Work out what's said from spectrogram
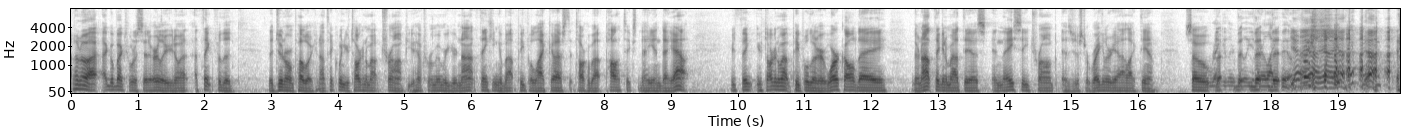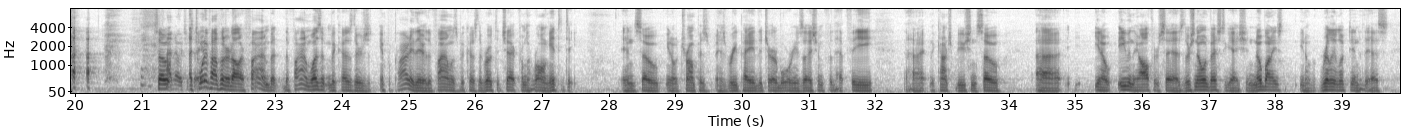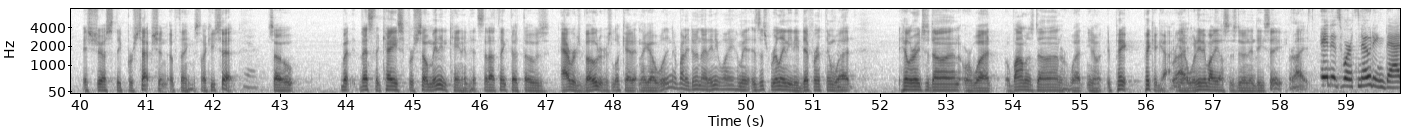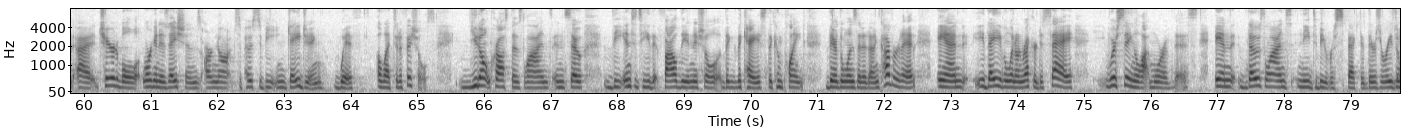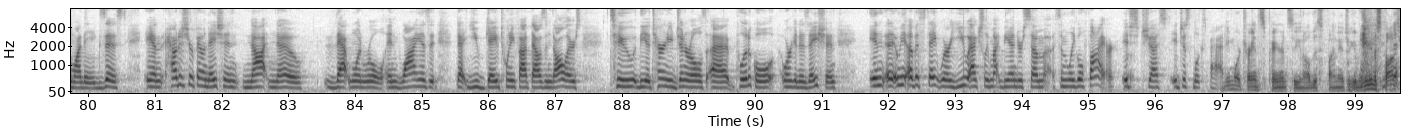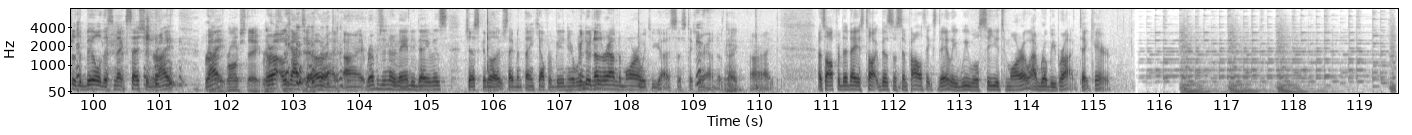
I don't know. I, I, go back to what I said earlier. You know, I, I think for the the general public, and I think when you're talking about Trump, you have to remember you're not thinking about people like us that talk about politics day in, day out. You're, think, you're talking about people that are at work all day, they're not thinking about this, and they see Trump as just a regular guy like them. So regular the, billionaire the, like Bill. Yeah, yeah, yeah, yeah. yeah. so a $2,500 fine, but the fine wasn't because there's impropriety there. The fine was because they wrote the check from the wrong entity. And so, you know, Trump has, has repaid the charitable organization for that fee, uh, the contribution. So, uh, you know, even the author says there's no investigation. Nobody's, you know, really looked into this. It's just the perception of things, like you said. Yeah. So, but that's the case for so many candidates that I think that those average voters look at it and they go, well, isn't everybody doing that anyway? I mean, is this really any different than what Hillary's done or what Obama's done or what, you know, pick, pick a guy, right. you know, what anybody else is doing in D.C. Right. And it's worth noting that uh, charitable organizations are not supposed to be engaging with elected officials. You don't cross those lines, and so the entity that filed the initial the, the, case, the complaint, they're the ones that had uncovered it, and they even went on record to say. We're seeing a lot more of this, and those lines need to be respected. There's a reason why they exist. And how does your foundation not know that one rule? And why is it that you gave $25,000 to the Attorney General's uh, political organization in I mean, of a state where you actually might be under some some legal fire. It's right. just it just looks bad. Need more transparency and all this financial giving. You're going to sponsor the bill this next session, right? Right. Uh, wrong state. Wrong oh, gotcha. all right. All right. Representative Andy Davis, Jessica DeLoach thank y'all for being here. We're going to do another you. round tomorrow with you guys, so stick yes. around. Okay. All right. That's all for today's Talk Business and Politics Daily. We will see you tomorrow. I'm Roby Brock. Take care.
